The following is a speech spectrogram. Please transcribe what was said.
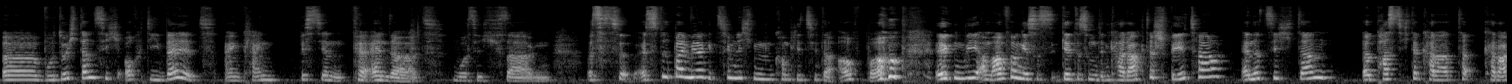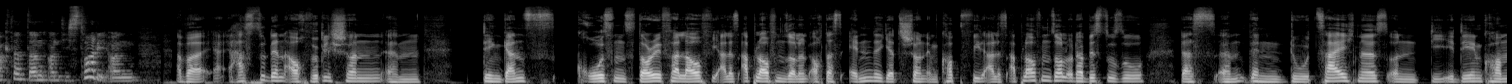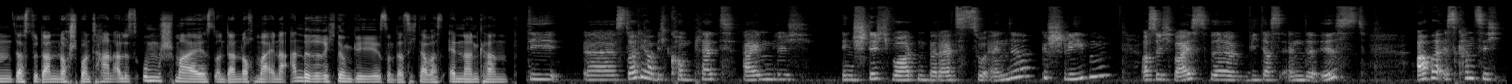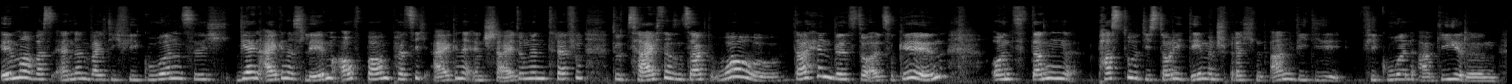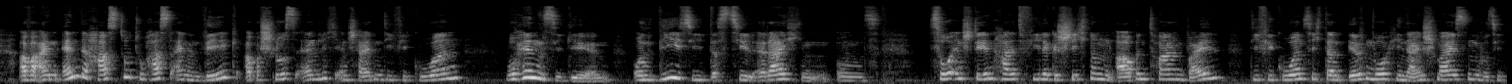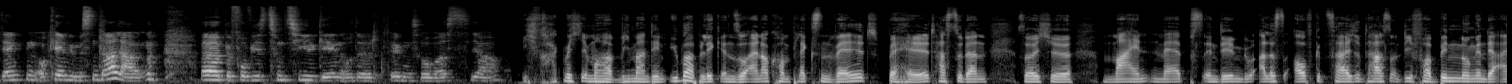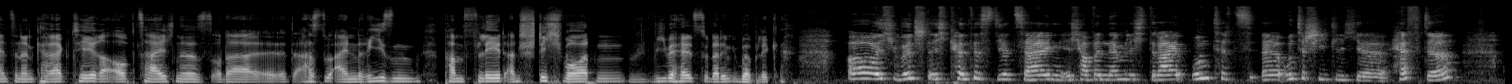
äh, wodurch dann sich auch die Welt ein klein bisschen verändert, muss ich sagen. Es, es ist bei mir ziemlich ein komplizierter Aufbau. Irgendwie am Anfang es, geht es um den Charakter, später ändert sich dann, äh, passt sich der Charakter, Charakter dann an die Story an. Aber äh, hast du denn auch wirklich schon ähm, den ganz großen Storyverlauf, wie alles ablaufen soll und auch das Ende jetzt schon im Kopf, wie alles ablaufen soll? Oder bist du so, dass ähm, wenn du zeichnest und die Ideen kommen, dass du dann noch spontan alles umschmeißt und dann nochmal in eine andere Richtung gehst und dass sich da was ändern kann? Die äh, Story habe ich komplett eigentlich in Stichworten bereits zu Ende geschrieben. Also ich weiß, äh, wie das Ende ist. Aber es kann sich immer was ändern, weil die Figuren sich wie ein eigenes Leben aufbauen, plötzlich eigene Entscheidungen treffen. Du zeichnest und sagst, wow, dahin willst du also gehen. Und dann passt du die Story dementsprechend an, wie die Figuren agieren. Aber ein Ende hast du, du hast einen Weg, aber schlussendlich entscheiden die Figuren, wohin sie gehen und wie sie das Ziel erreichen. Und so entstehen halt viele Geschichten und Abenteuer, weil die Figuren sich dann irgendwo hineinschmeißen, wo sie denken, okay, wir müssen da lang, äh, bevor wir zum Ziel gehen oder irgend sowas, ja. Ich frage mich immer, wie man den Überblick in so einer komplexen Welt behält. Hast du dann solche Mindmaps, in denen du alles aufgezeichnet hast und die Verbindungen der einzelnen Charaktere aufzeichnest? Oder äh, hast du ein riesen Pamphlet an Stichworten? Wie behältst du da den Überblick? Oh, ich wünschte, ich könnte es dir zeigen. Ich habe nämlich drei unter, äh, unterschiedliche Hefte.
